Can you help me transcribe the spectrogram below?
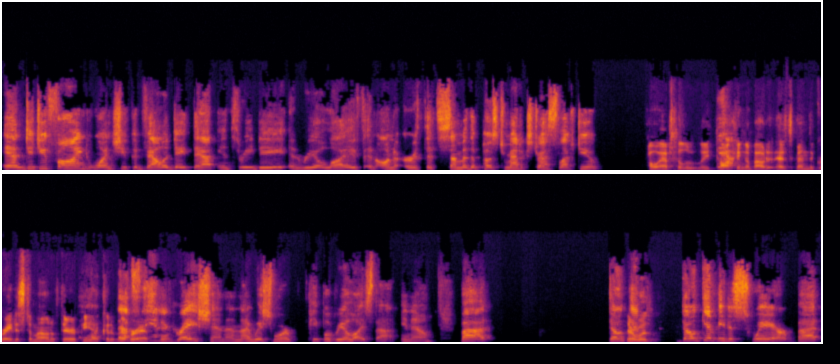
and did you find once you could validate that in 3D in real life and on Earth that some of the post traumatic stress left you? Oh, absolutely. Yeah. Talking about it has been the greatest amount of therapy yeah, I could have ever asked for. Integration, and I wish more people realize that, you know. But don't there get, was don't get me to swear, but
